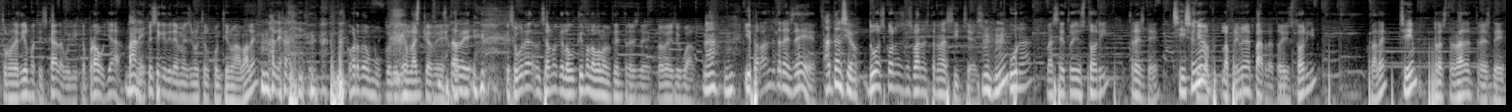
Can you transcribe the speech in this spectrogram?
tornaré a dir el mateix que ara vull dir que prou ja, Vale. després sí que diré més inútil continuar, vale? Vale, vale. d'acord amb que ho diguem l'any que ve Està bé. que segura, em sembla que l'última la volen fer en 3D però bé, és igual Ah, mm. i parlant de 3D, atenció. dues coses que es van estrenar a Sitges Mhm. una va ser Toy Story 3D Sí, senyor. O sigui, la, la primera part de Toy Story vale? Sí? reestrenada en 3D,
